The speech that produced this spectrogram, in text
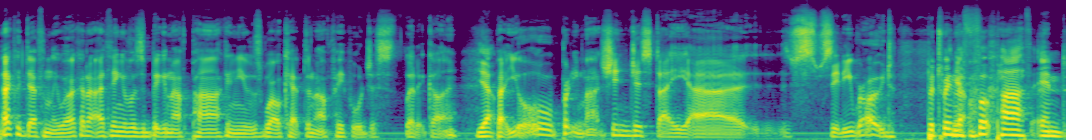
that could definitely work I, I think if it was a big enough park and you was well kept enough people would just let it go yeah. but you're pretty much in just a uh, city road Between the footpath and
